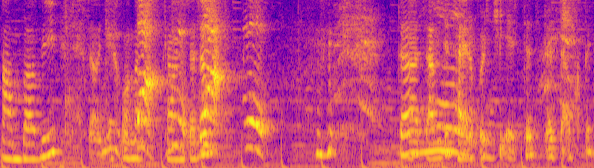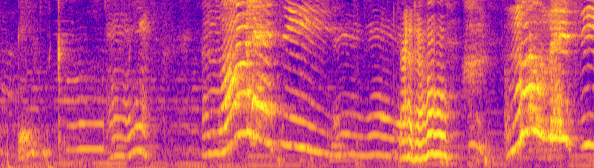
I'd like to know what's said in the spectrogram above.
ამბავი. წავიდი მაგ გამიზადა. და წავიდეთ აეროპორტში ერთად და დავხდეთ დედიკო. მომეცი! არა. მომეცი!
